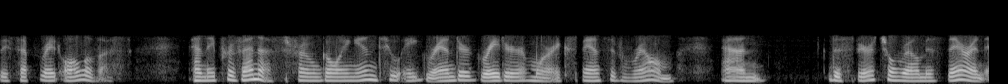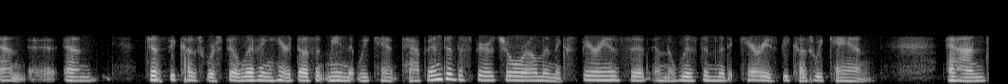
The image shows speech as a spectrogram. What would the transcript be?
They separate all of us, and they prevent us from going into a grander, greater, more expansive realm. And the spiritual realm is there, and and and just because we're still living here doesn't mean that we can't tap into the spiritual realm and experience it and the wisdom that it carries because we can. And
